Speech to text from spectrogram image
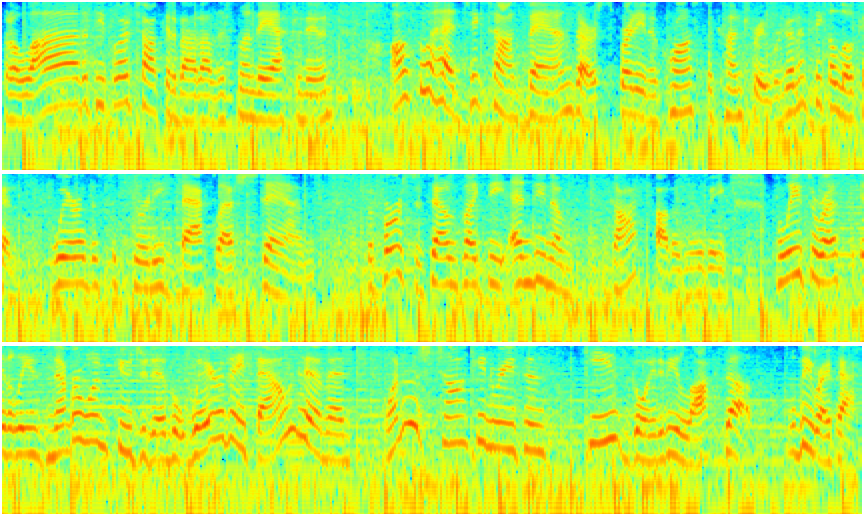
what a lot of people are talking about on this Monday afternoon. Also ahead, TikTok bans are spreading across the country. We're going to take a look at where the security backlash stands. But first, it sounds like the ending of Godfather movie. Police arrest Italy's number one fugitive, where they found him, and one of the shocking reasons he's going to be locked up. We'll be right back.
